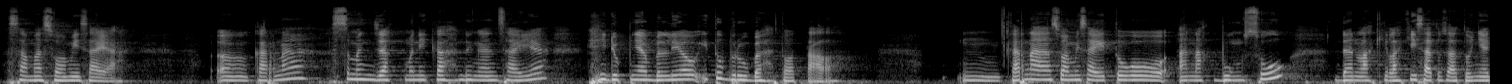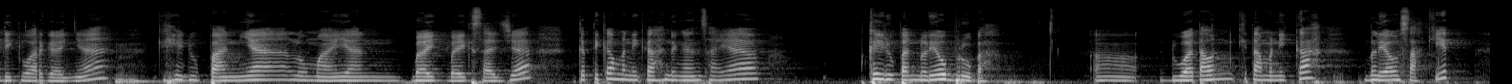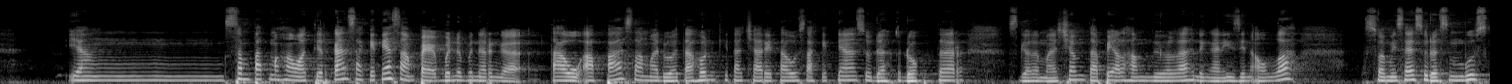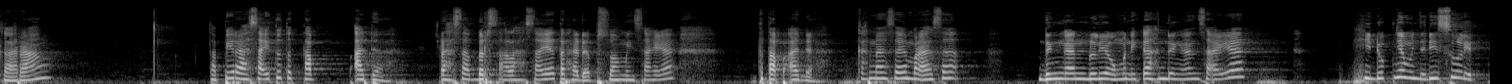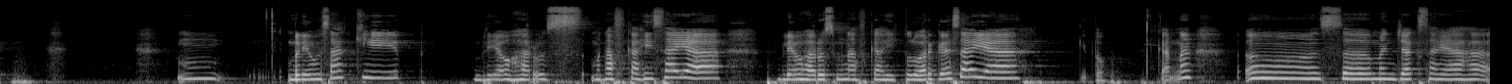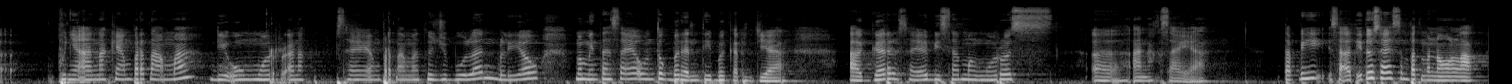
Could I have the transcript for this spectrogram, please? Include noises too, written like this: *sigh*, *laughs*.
sama suami saya. Eh, karena semenjak menikah dengan saya, hidupnya beliau itu berubah total. Hmm, karena suami saya itu anak bungsu dan laki-laki satu-satunya di keluarganya, kehidupannya lumayan baik-baik saja. Ketika menikah dengan saya, kehidupan beliau berubah. Eh, dua tahun kita menikah, beliau sakit, yang sempat mengkhawatirkan sakitnya sampai benar-benar nggak tahu apa selama dua tahun kita cari tahu sakitnya sudah ke dokter segala macam. Tapi alhamdulillah dengan izin Allah suami saya sudah sembuh sekarang. Tapi rasa itu tetap ada rasa bersalah saya terhadap suami saya tetap ada karena saya merasa dengan beliau menikah dengan saya hidupnya menjadi sulit Hmm, beliau sakit, beliau harus menafkahi saya, beliau harus menafkahi keluarga saya, gitu. Karena eh, semenjak saya punya anak yang pertama di umur anak saya yang pertama tujuh bulan, beliau meminta saya untuk berhenti bekerja agar saya bisa mengurus eh, anak saya. Tapi saat itu saya sempat menolak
